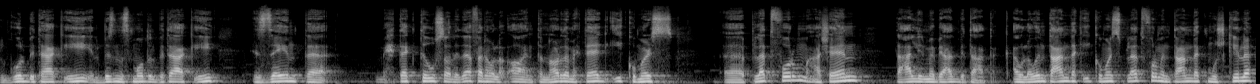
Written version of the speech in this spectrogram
الجول بتاعك إيه ال business model بتاعك إيه إزاي انت محتاج توصل لده. فانا أقول لك آه انت النهارده محتاج e-commerce platform عشان تعلي المبيعات بتاعتك. أو لو انت عندك e-commerce platform انت عندك مشكلة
